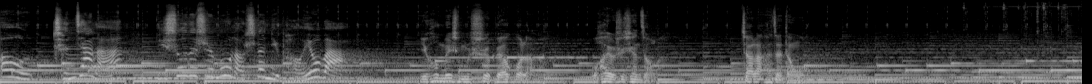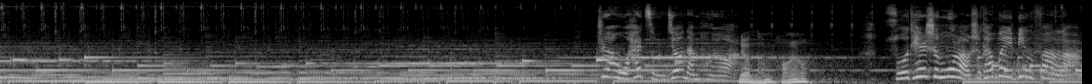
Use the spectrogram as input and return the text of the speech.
哦陈佳兰你说的是穆老师的女朋友吧？以后没什么事不要过来了我还有事先走了佳兰还在等我。怎么交男朋友啊？有男朋友？昨天是穆老师他胃病犯了，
